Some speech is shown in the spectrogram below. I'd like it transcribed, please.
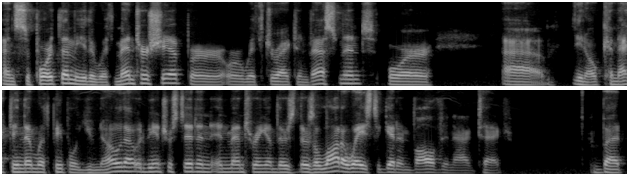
and support them either with mentorship or or with direct investment or uh, you know connecting them with people you know that would be interested in, in mentoring them. There's there's a lot of ways to get involved in ag tech, but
